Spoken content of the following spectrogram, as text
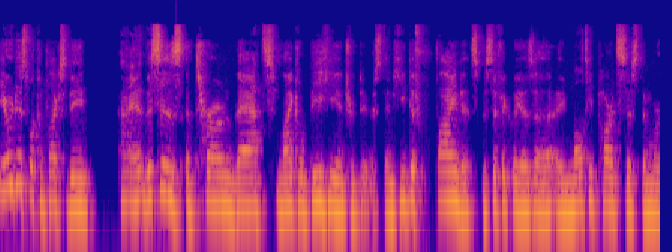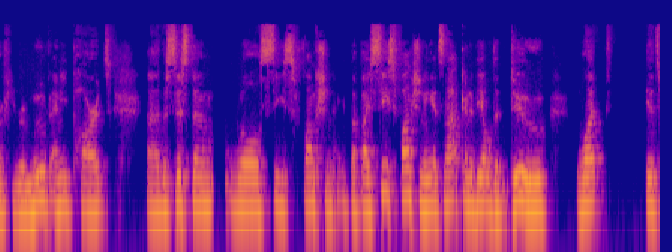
irreducible complexity. This is a term that Michael Behe introduced, and he defined it specifically as a, a multi-part system where if you remove any part, uh, the system will cease functioning. But by cease functioning, it's not going to be able to do what its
